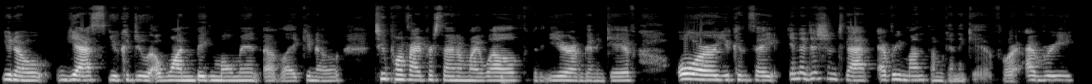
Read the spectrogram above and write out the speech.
you know, yes, you could do a one big moment of like, you know, 2.5% of my wealth for the year I'm going to give. Or you can say, in addition to that, every month I'm going to give or every,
